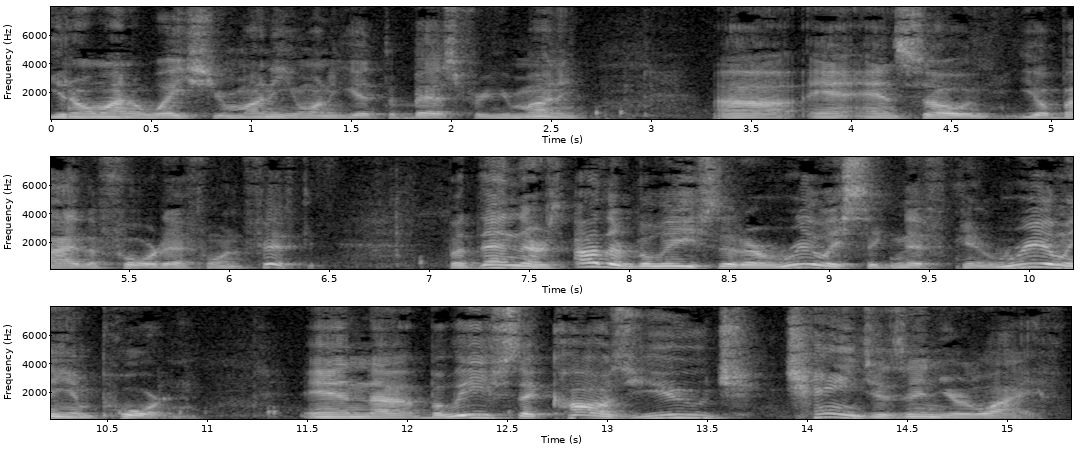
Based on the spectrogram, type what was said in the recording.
You don't want to waste your money, you want to get the best for your money. Uh, and, and so you'll buy the Ford F 150. But then there's other beliefs that are really significant, really important, and uh, beliefs that cause huge changes in your life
